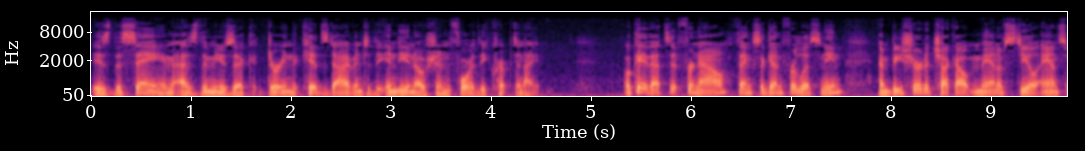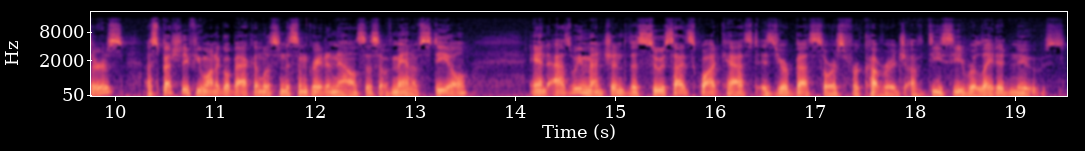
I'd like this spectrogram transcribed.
is the same as the music during the kids' dive into the Indian Ocean for the Kryptonite. Okay, that's it for now. Thanks again for listening, and be sure to check out Man of Steel Answers, especially if you want to go back and listen to some great analysis of Man of Steel. And as we mentioned, the Suicide Squadcast is your best source for coverage of DC related news.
